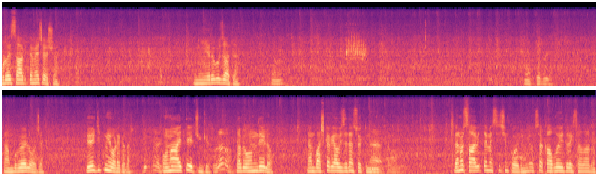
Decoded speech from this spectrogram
Burayı sabitlemeye çalışıyorum. Bunun yeri bu zaten. Tamam. Nokta böyle. Tamam bu böyle olacak. Yok gitmiyor oraya kadar. Gitmiyor. Ona ait değil çünkü. Öyle mi? Tabii onun değil o. Ben başka bir avizeden söktüm bunu. He tamam. Ben o sabitlemesi için koydum. Yoksa kabloyu direkt salardım.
